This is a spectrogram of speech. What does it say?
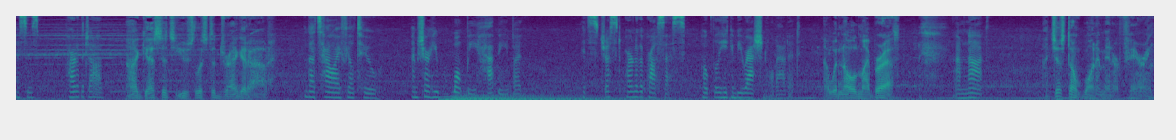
This is part of the job. I guess it's useless to drag it out. That's how I feel too. I'm sure he won't be happy, but it's just part of the process. Hopefully, he can be rational about it. I wouldn't hold my breath. I'm not. I just don't want him interfering.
